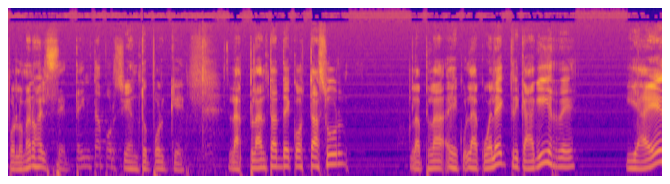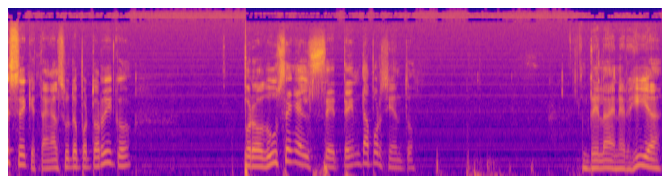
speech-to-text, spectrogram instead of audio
por lo menos el 70%, porque las plantas de Costa Sur, la, eh, la Aguirre y AES, que están al sur de Puerto Rico, producen el 70% de la energía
